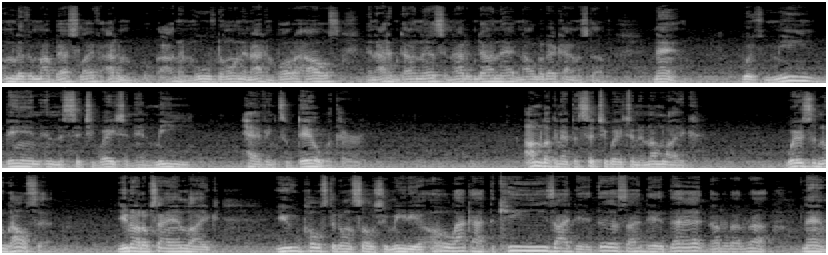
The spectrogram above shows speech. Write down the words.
I'm living my best life. I done, I done moved on and I done bought a house and I done done this and I done done that and all of that kind of stuff. Now, with me being in the situation and me having to deal with her, I'm looking at the situation and I'm like, where's the new house at? You know what I'm saying? Like, you posted on social media, oh, I got the keys, I did this, I did that, da da da da. Now,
